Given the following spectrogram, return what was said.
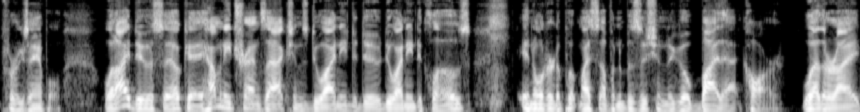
For example, what I do is say, okay, how many transactions do I need to do? Do I need to close in order to put myself in a position to go buy that car? Whether I,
